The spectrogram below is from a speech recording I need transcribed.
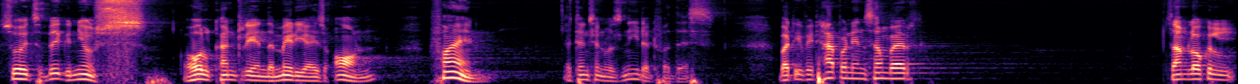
so it's big news. Whole country and the media is on, fine. Attention was needed for this. But if it happened in somewhere, some local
